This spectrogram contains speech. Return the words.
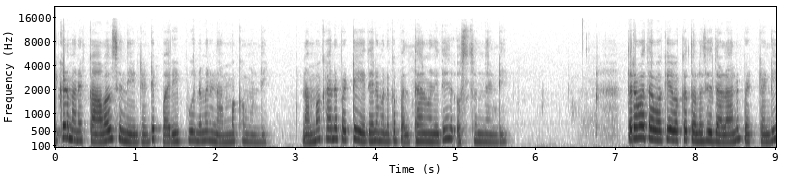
ఇక్కడ మనకు కావాల్సింది ఏంటంటే పరిపూర్ణమైన నమ్మకం ఉంది. నమ్మకాన్ని బట్టి ఏదైనా మనకు ఫలితం అనేది వస్తుందండి. తర్వాత ఒకే ఒక్క తులసి దళాన్ని పెట్టండి.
